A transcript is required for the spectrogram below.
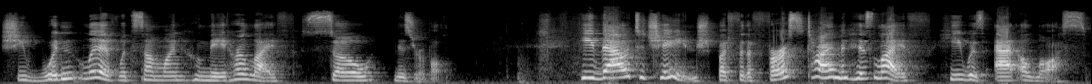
she wouldn't live with someone who made her life so miserable. He vowed to change, but for the first time in his life, he was at a loss.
